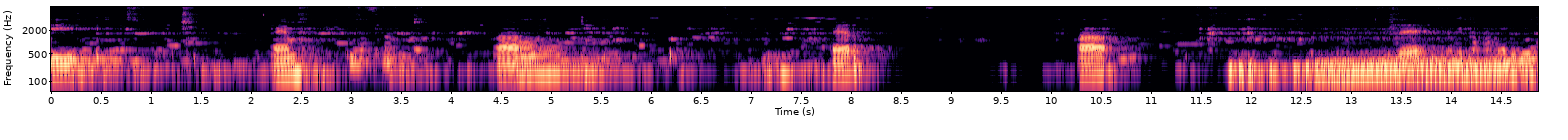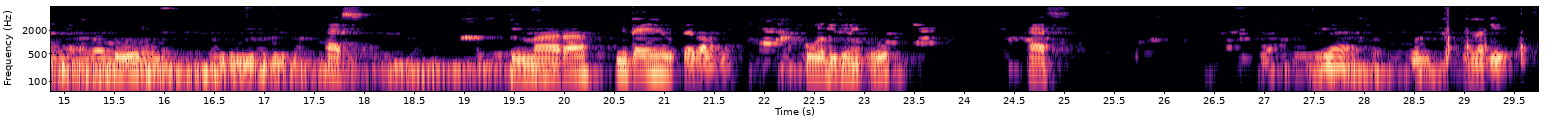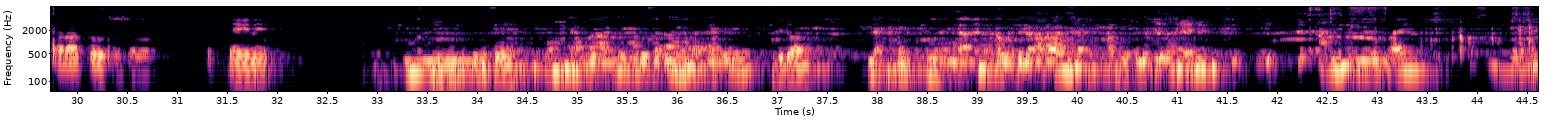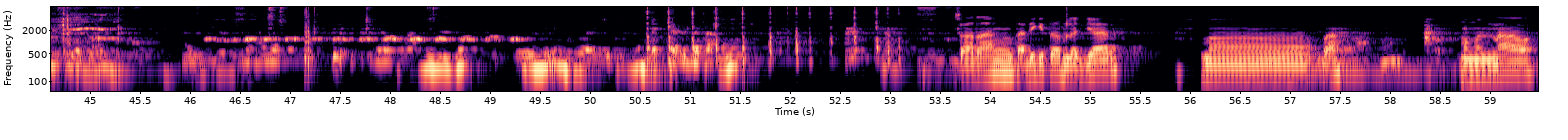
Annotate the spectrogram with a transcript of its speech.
I. M. A. R. A U S. Dimara ini T ini huruf T salah nih. U lagi sini U. S. Ya. Ini lagi 100 ya ini. Hmm, oke. Itu Sekarang tadi kita belajar me- apa? mengenal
